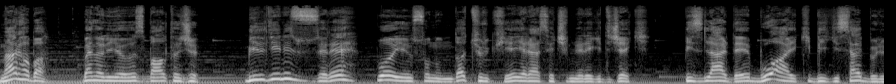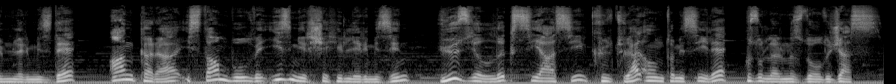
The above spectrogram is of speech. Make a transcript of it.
Merhaba, ben Ali Yağız Baltacı. Bildiğiniz üzere bu ayın sonunda Türkiye yerel seçimlere gidecek. Bizler de bu ayki bilgisel bölümlerimizde Ankara, İstanbul ve İzmir şehirlerimizin 100 yıllık siyasi kültürel anatomisiyle huzurlarınızda olacağız.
